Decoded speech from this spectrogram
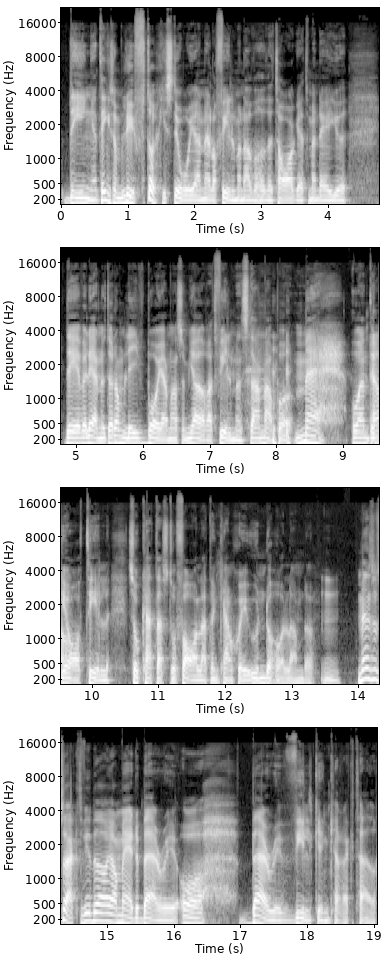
Det är ingenting som lyfter historien eller filmen överhuvudtaget. Men det är ju... Det är väl en av de livbojarna som gör att filmen stannar på meh och inte ja. går till så katastrofal att den kanske är underhållande. Mm. Men som sagt, vi börjar med Barry och Barry, vilken karaktär.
